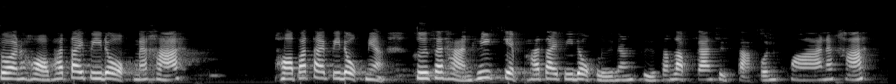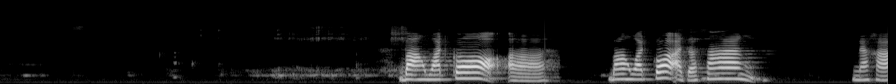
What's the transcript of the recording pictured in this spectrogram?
ส่วนหอพระไตรปิฎกนะคะหอพระไตรปิฎกเนี่ยคือสถานที่เก็บพระไตรปิฎกหรือหนังสือสำหรับการศึกษาค้นคว้านะคะ บางวัดก็บางวัดก็อาจจะสร้างนะคะ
